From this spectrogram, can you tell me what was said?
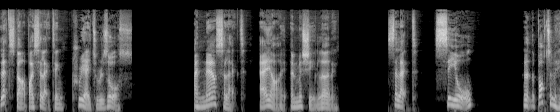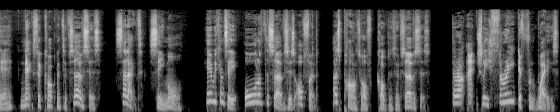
Let's start by selecting Create a Resource. And now select AI and Machine Learning. Select See All, and at the bottom here, next to Cognitive Services, select See More. Here we can see all of the services offered as part of Cognitive Services there are actually three different ways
